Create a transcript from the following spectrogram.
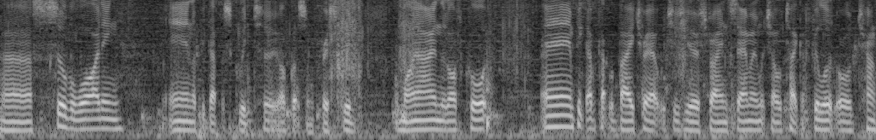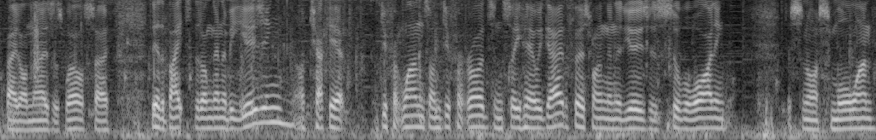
uh, silver whiting, and I picked up a squid too. I've got some fresh squid of my own that I've caught. And picked up a couple of bay trout, which is your Australian salmon, which I'll take a fillet or chunk bait on those as well. So they're the baits that I'm going to be using. I'll chuck out different ones on different rods and see how we go. The first one I'm going to use is silver whiting, just a nice small one.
